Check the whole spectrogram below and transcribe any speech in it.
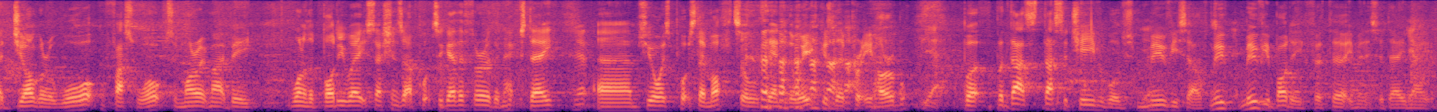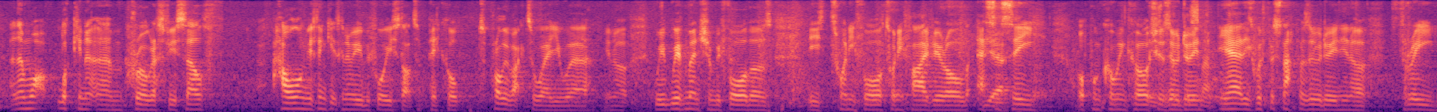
a jog or a walk, a fast walk. Tomorrow it might be one of the body weight sessions that I put together for her the next day. Yep. Um, she always puts them off till the end of the week because they're pretty horrible. Yeah. But but that's that's achievable. Just move yourself, move move your body for 30 minutes a day, Yeah. mate. And then what? Looking at um, progress for yourself, how long do you think it's going to be before you start to pick up? To probably back to where you were. You know, we, we've mentioned before those these 24, 25 year old S&C up and coming coaches who are doing yeah these whippersnappers who are doing you know three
